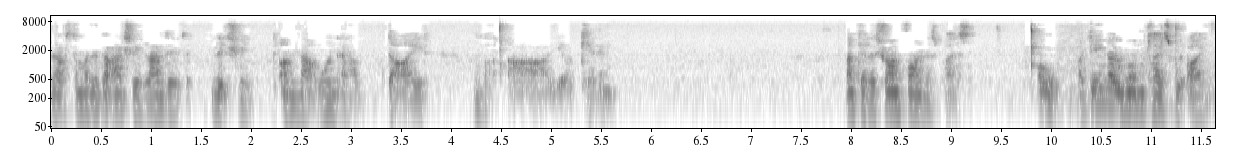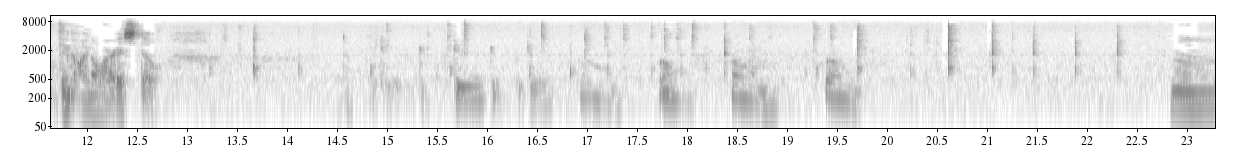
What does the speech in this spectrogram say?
Last time I did that, I actually landed literally on that one and I died. I was like, ah, you're kidding. Okay, let's try and find this place. Oh, I do know one place I think I know where it is still. Boom, boom, boom, boom. Uh, I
